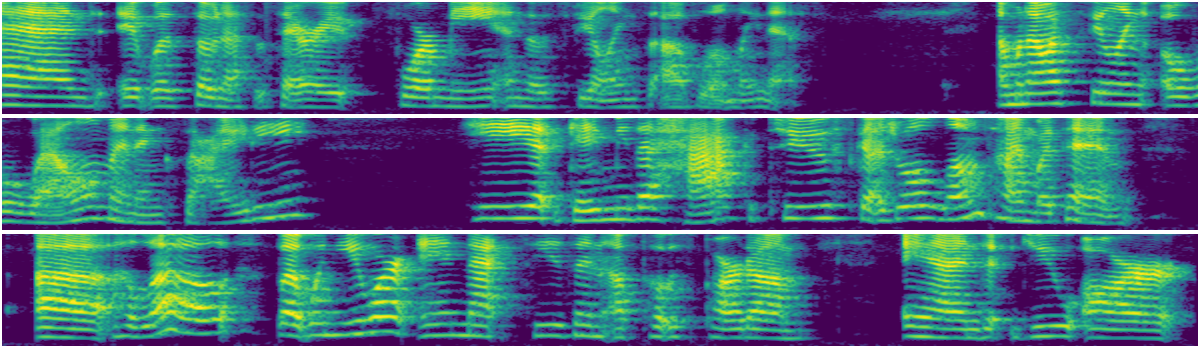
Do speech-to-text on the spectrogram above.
And it was so necessary for me and those feelings of loneliness. And when I was feeling overwhelm and anxiety, he gave me the hack to schedule alone time with him. Uh, hello. But when you are in that season of postpartum and you are,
